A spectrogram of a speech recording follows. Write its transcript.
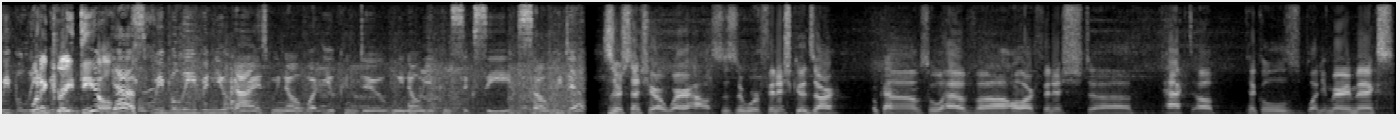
we believe What a in- great deal. Yes, we believe in you guys. We know what you can do. We know you can succeed. So we did. This is essentially our warehouse. This is where finished goods are. Okay. Um, so we'll have uh, all our finished, uh, packed up pickles, Bloody Mary mix,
